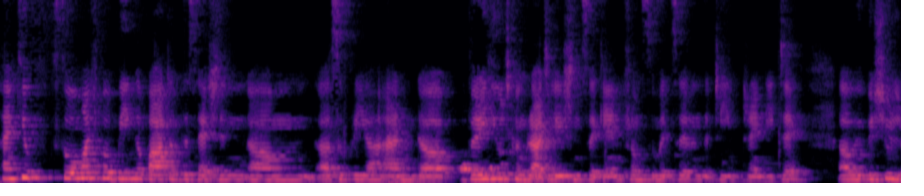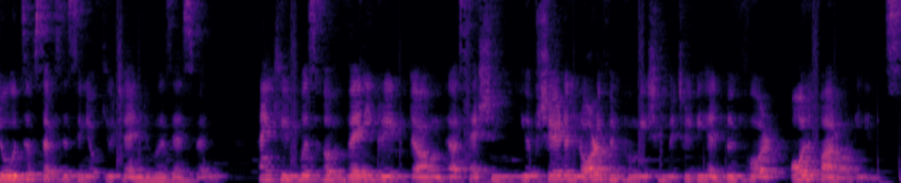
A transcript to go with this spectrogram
Thank you so much for being a part of the session, um, uh, Supriya, and uh, very huge congratulations again from Sumit sir and the team Trendy Tech. Uh, we wish you loads of success in your future endeavors as well. Thank you. It was a very great um, uh, session. You have shared a lot of information which will be helpful for all of our audience.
